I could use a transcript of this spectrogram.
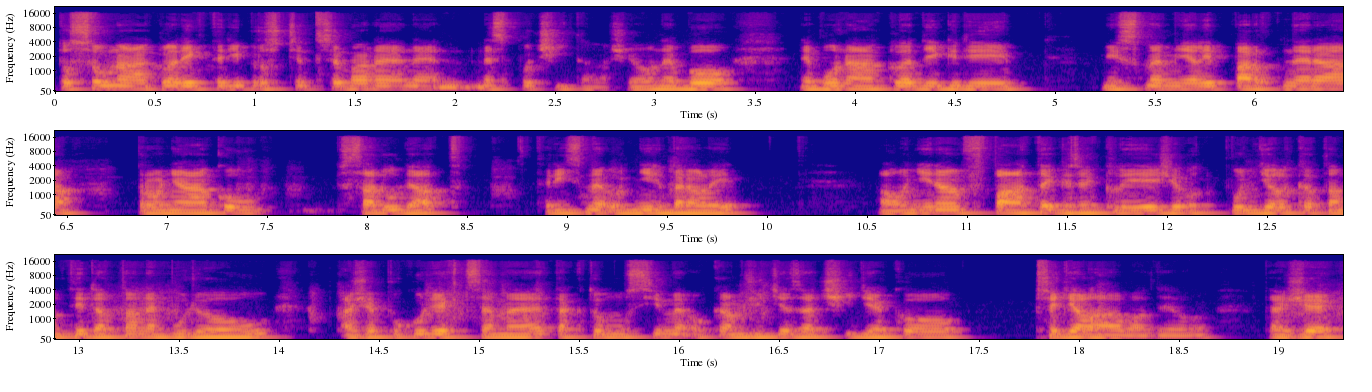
to jsou náklady, které prostě třeba ne, ne, nespočítáš, jo? Nebo, nebo náklady, kdy my jsme měli partnera pro nějakou sadu dat, který jsme od nich brali a oni nám v pátek řekli, že od pondělka tam ty data nebudou a že pokud je chceme, tak to musíme okamžitě začít jako předělávat. Jo? Takže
